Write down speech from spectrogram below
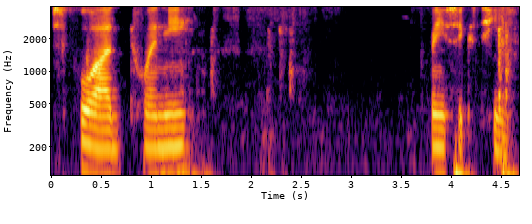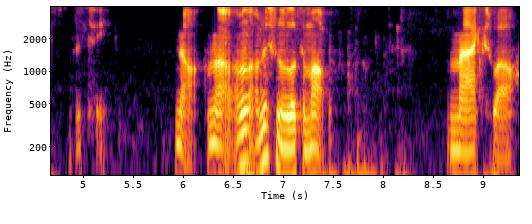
Squad 20. 2016. Let's see. No, I'm not. I'm, I'm just gonna look him up. Maxwell.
